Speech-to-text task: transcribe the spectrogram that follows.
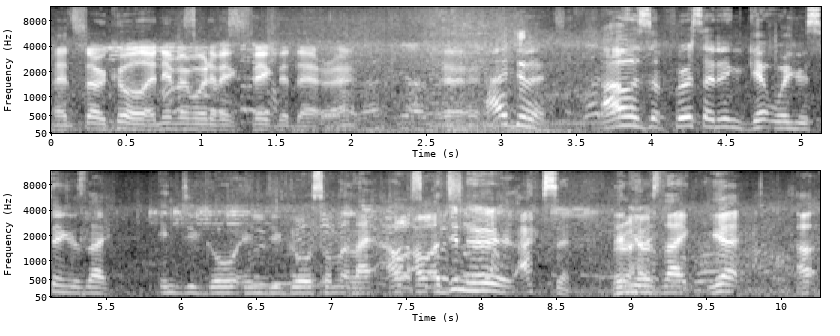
That's so cool. I never would have expected that, right? Yeah. I didn't. I was at first I didn't get what he was saying. He was like indigo, indigo, something like I, I, I didn't hear his accent. Then he was like, yeah, uh,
